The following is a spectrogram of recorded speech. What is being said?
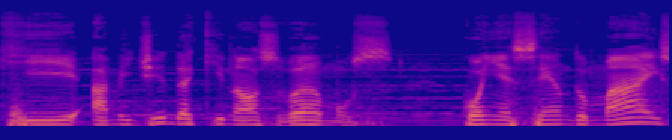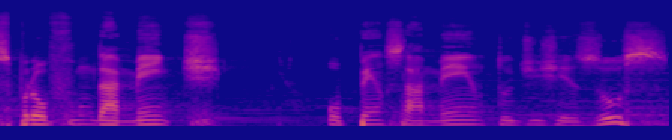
que, à medida que nós vamos conhecendo mais profundamente o pensamento de Jesus,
